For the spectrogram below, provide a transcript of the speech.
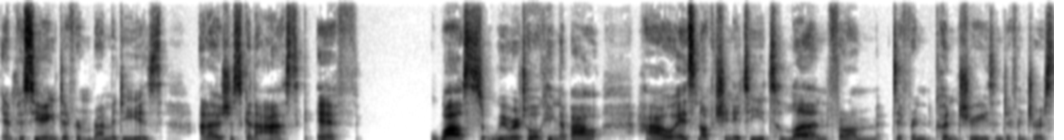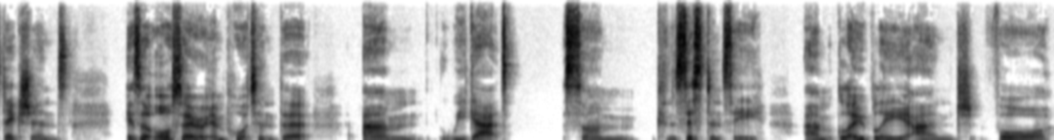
in pursuing different remedies. And I was just going to ask if, whilst we were talking about how it's an opportunity to learn from different countries and different jurisdictions, is it also important that um, we get some consistency um, globally and for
